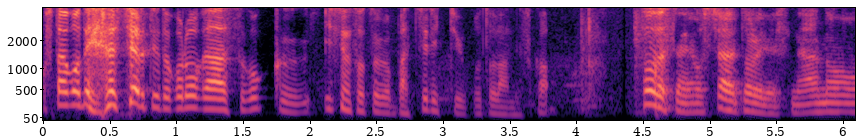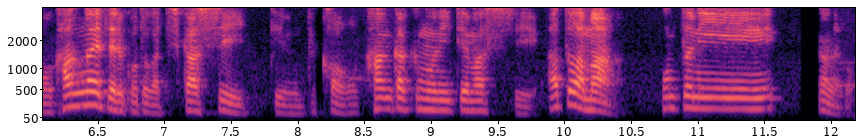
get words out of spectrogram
双子でいらっしゃるというところが、すごく意思の疎通がばっちりっていうことなんですか？そうですね、おっしゃる通りですね。あの考えてることが近しいっていうのと感覚も似てますし、あとはまあ、本当に、なんだろ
